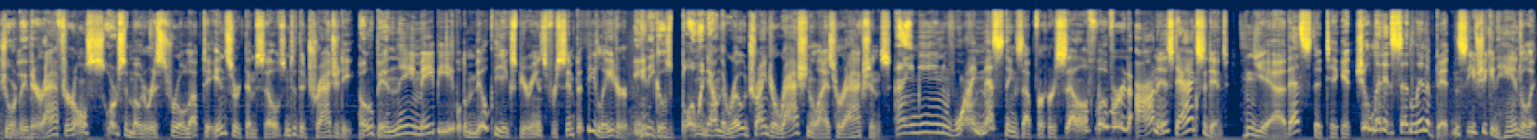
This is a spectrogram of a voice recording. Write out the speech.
Shortly thereafter, all sorts of motorists roll up to insert themselves into the tragedy, hoping they may be able to milk the experience for sympathy later. Annie goes blowing down the road trying to rationalize her actions. I mean, why mess things up for herself over an honest accident? yeah, that's the ticket. She'll let it settle in a bit and see if she can handle it.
